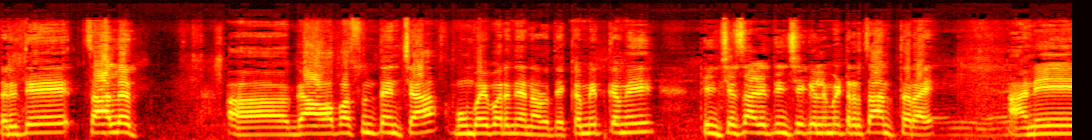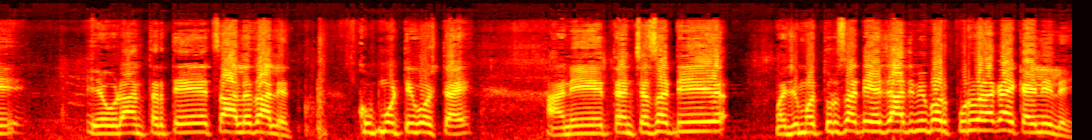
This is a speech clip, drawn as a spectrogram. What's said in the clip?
तरी ते चालत गावापासून त्यांच्या मुंबईपर्यंत येणार होते. कमीत कमी तीनशे साडेतीनशे किलोमीटरचं अंतर आहे. आणि एवढं अंतर ते चालत आलेत. खूप मोठी गोष्ट आहे. आणि त्यांच्यासाठी म्हणजे मथुरसाठी ह्याच्या आधी मी भरपूर वेळा काय काय लिहिले.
